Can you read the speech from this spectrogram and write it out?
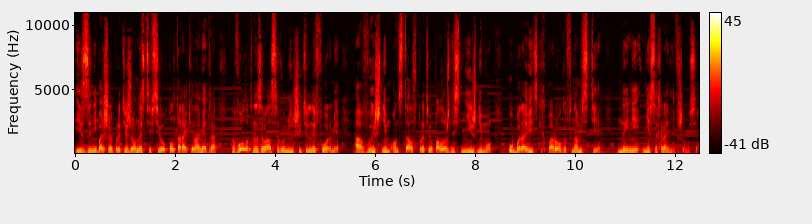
Из-за небольшой протяженности, всего полтора километра, Волок назывался в уменьшительной форме, а Вышним он стал в противоположность Нижнему, у Боровицких порогов на Мсте, ныне не сохранившемуся.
